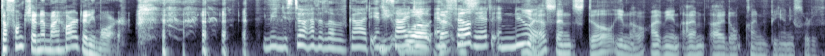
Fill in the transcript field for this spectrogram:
to function in my heart anymore. you mean you still had the love of God inside well, you and felt was, it and knew yes, it? Yes, and still, you know, I mean, I'm I don't claim to be any sort of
